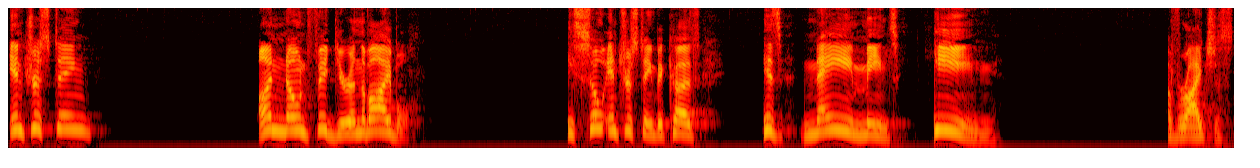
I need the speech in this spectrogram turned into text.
interesting, unknown figure in the Bible. He's so interesting because his name means king of righteousness.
